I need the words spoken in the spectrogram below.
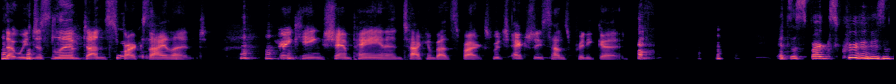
that we just lived on Sparks Island, drinking champagne and talking about Sparks, which actually sounds pretty good. it's a Sparks cruise.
